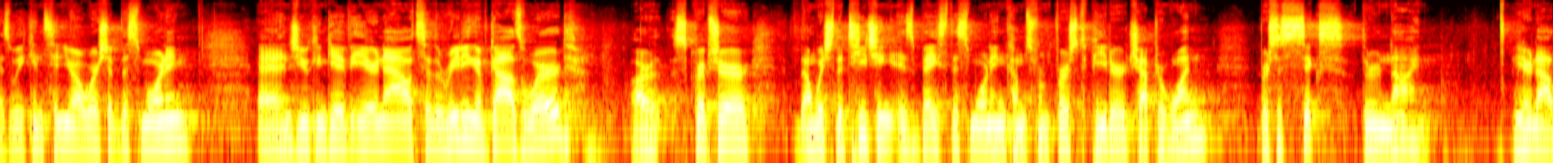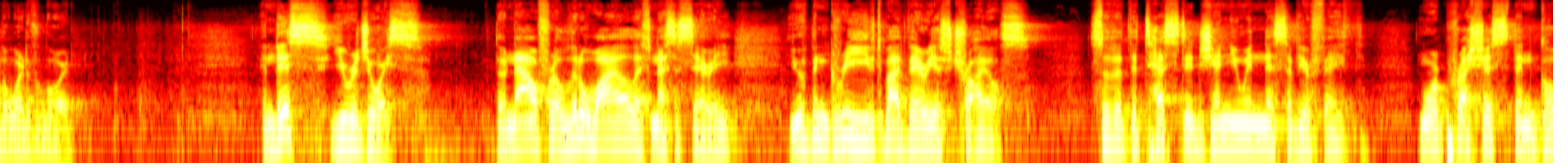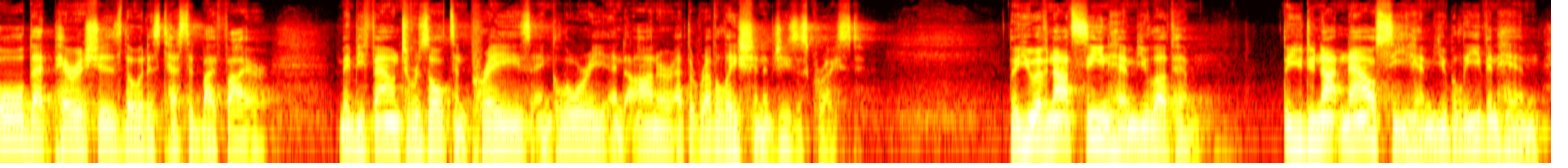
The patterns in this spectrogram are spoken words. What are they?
as we continue our worship this morning. And you can give ear now to the reading of God's word. Our scripture on which the teaching is based this morning comes from 1 Peter chapter 1, verses 6 through 9. And hear now the word of the Lord. In this you rejoice, though now for a little while, if necessary, you have been grieved by various trials, so that the tested genuineness of your faith, more precious than gold that perishes though it is tested by fire, may be found to result in praise and glory and honor at the revelation of Jesus Christ. Though you have not seen him, you love him. Though you do not now see him, you believe in him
